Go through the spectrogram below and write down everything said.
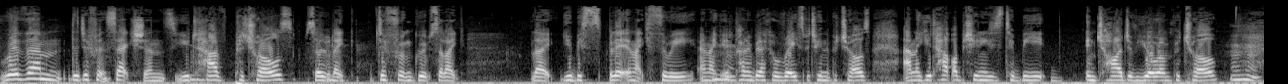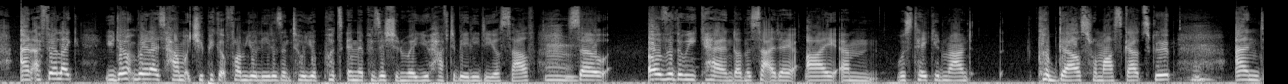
With um the different sections, you'd have patrols. So like different groups are like like you'd be split in like three, and like it'd kind of be like a race between the patrols, and like you'd have opportunities to be in charge of your own patrol. Mhm. And I feel like you don't realize how much you pick up from your leaders until you're put in a position where you have to be a leader yourself. So over the weekend on the Saturday, I um was taken round Cub girls from our scouts group, and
